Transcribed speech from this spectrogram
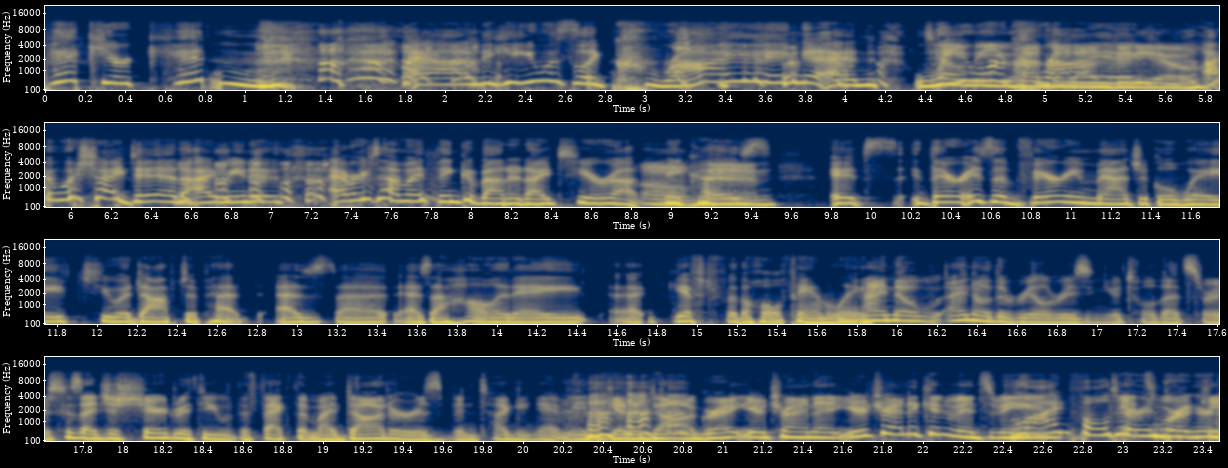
pick your kitten. and he was like crying and Tell we me were you had that on crying. video. I wish I did. I mean, it, every time I think about it, I tear up Oh, because man. it's there is a very magical way to adopt a pet as a, as a holiday uh, gift for the whole family. I know, I know the real reason you told that story is because I just shared with you the fact that my daughter has been tugging at me to get a dog. Right? You're trying to, you're trying to convince me. Blindfold her It's and bring her to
